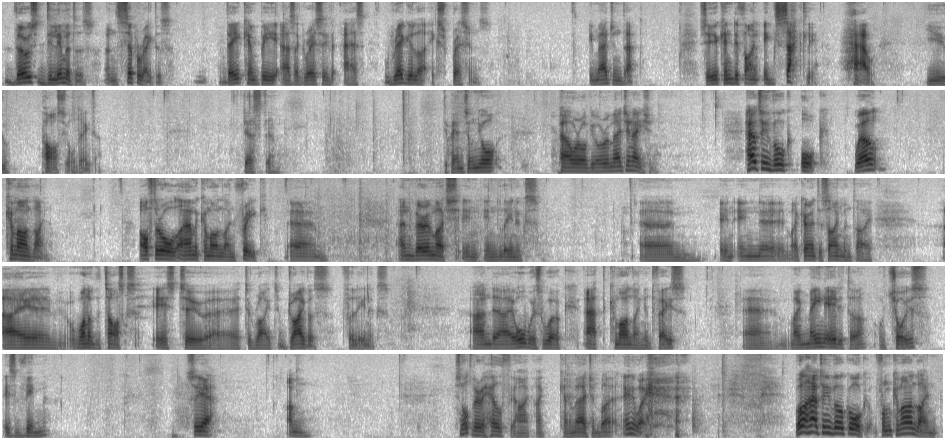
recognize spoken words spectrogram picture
those delimiters and separators they can be as aggressive as regular expressions. Imagine that. So you can define exactly how you pass your data. Just um, depends on your power of your imagination. How to invoke awk? Well, command line. After all, I am a command line freak um, and very much in, in Linux. Um, in in uh, my current assignment, I, I uh, one of the tasks is to uh, to write drivers for Linux, and I always work at command line interface. Uh, my main editor of choice is Vim. So yeah, I'm. It's not very healthy, I, I can imagine, but anyway. Well, how to invoke awk from command line?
